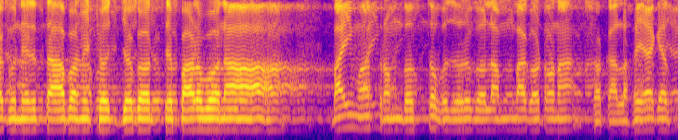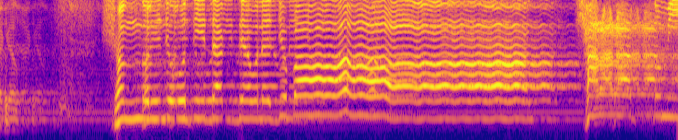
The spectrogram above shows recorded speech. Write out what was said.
আগুনের তাপ আমি সহ্য করতে পারব না। ভাই মাত্রম দস্ত বুজুর্গ, লম্বা ঘটনা, সকাল হয়ে গেছে। সুন্দরী যুবতী ডাক দেয়া বলে, যুবক, সারা রাত তুমি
